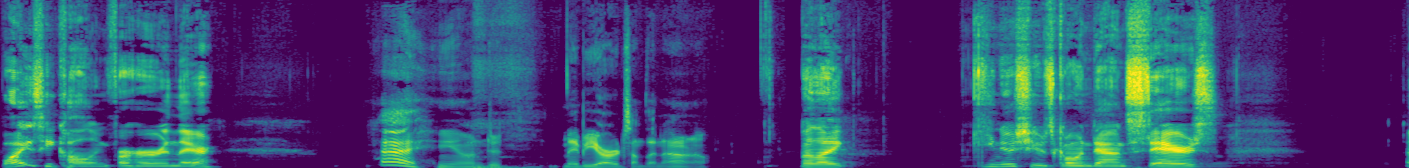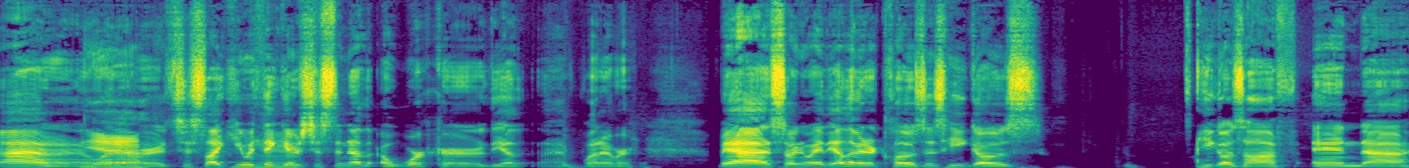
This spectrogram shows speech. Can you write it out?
why is he calling for her in there Hey, you know, maybe you heard something. I don't know. but like he knew she was going downstairs I don't know, Yeah. whatever. It's just like you would think it was just another a worker or the other, uh, whatever. But yeah. So anyway, the elevator closes. He goes, he goes off, and uh,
